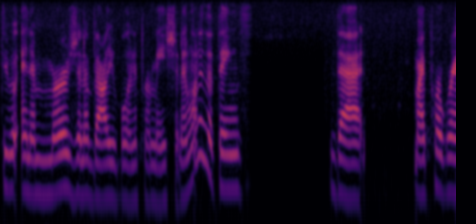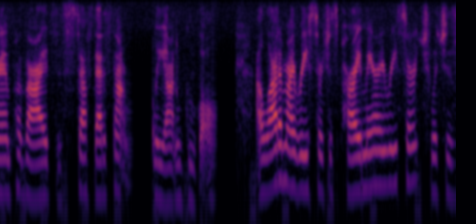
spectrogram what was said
through an immersion of valuable information. And one of the things that my program provides is stuff that is not really on Google. A lot of my research is primary research, which is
